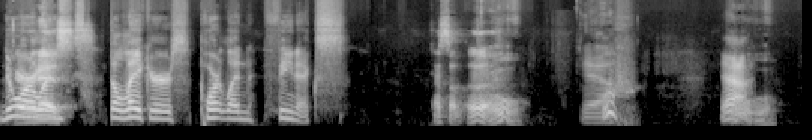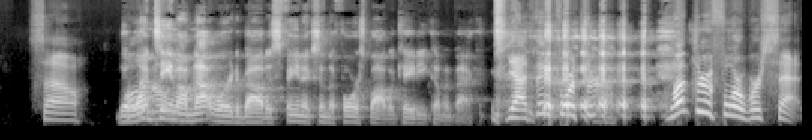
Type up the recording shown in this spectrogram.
New There Orleans, the Lakers, Portland, Phoenix. That's a ugh. Ooh. Yeah. Oof. Yeah. Ooh. So The one team moly. I'm not worried about is Phoenix in the four spot with KD coming back. yeah, I think four through one through four, we're set.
